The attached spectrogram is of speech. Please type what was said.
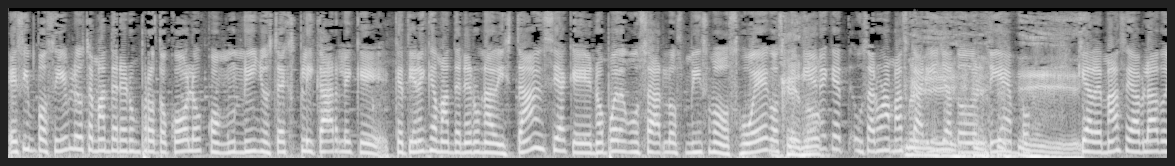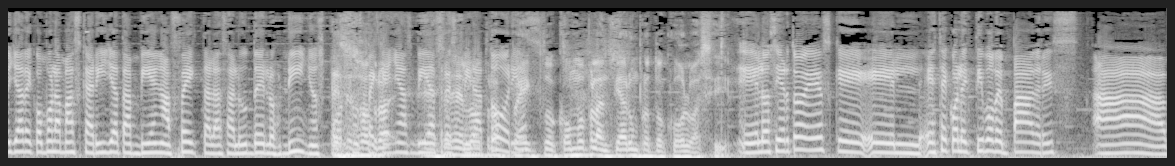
Es imposible usted mantener un protocolo con un niño, usted explicarle que, que tienen que mantener una distancia, que no pueden usar los mismos juegos, que, Que no- tiene que usar una mascarilla todo el tiempo, que además se ha hablado ya de cómo la mascarilla también afecta la salud de los niños por Ese sus otro- pequeñas vías ese es el otro respiratorias. aspecto, cómo plantear un protocolo así. Eh, lo cierto es que el, este colectivo de padres ha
